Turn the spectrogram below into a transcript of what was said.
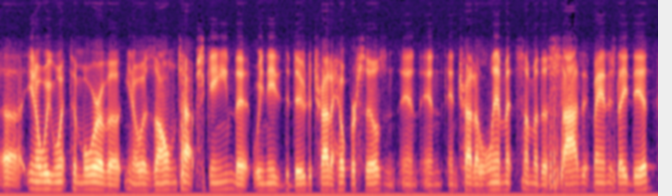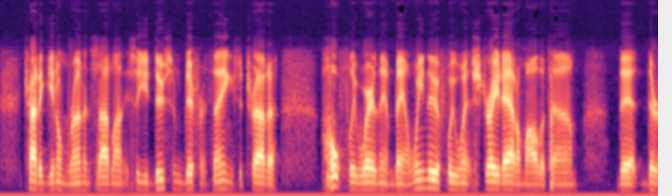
uh, you know, we went to more of a you know a zone type scheme that we needed to do to try to help ourselves and and and, and try to limit some of the size advantage they did, try to get them running sideline. So you do some different things to try to hopefully wear them down. We knew if we went straight at them all the time that their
